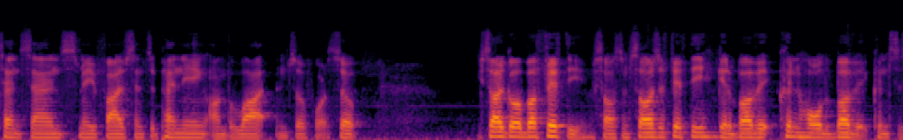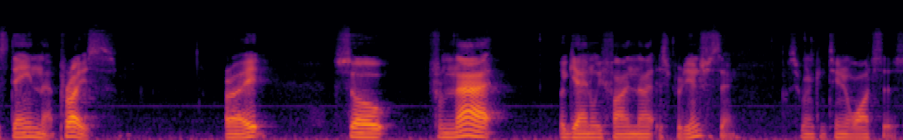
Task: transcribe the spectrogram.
ten cents, maybe five cents, depending on the lot and so forth. So you saw it go above 50. We saw some sellers at 50 get above it, couldn't hold above it, couldn't sustain that price. All right. So from that, again, we find that is pretty interesting. So we're going to continue to watch this.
